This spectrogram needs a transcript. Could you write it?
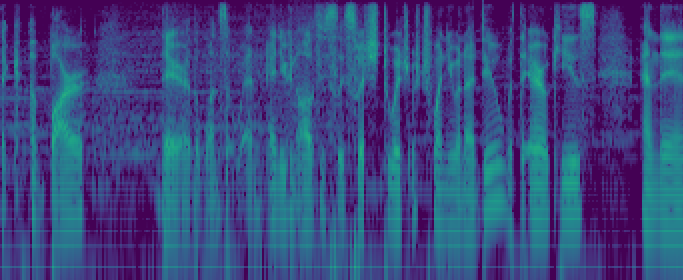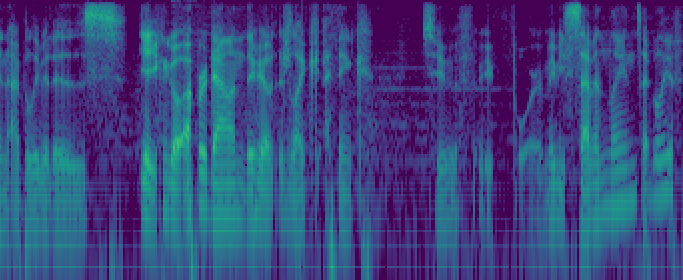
like a bar they're the ones that win. And you can obviously switch to which, which one you want to do with the arrow keys. And then I believe it is, yeah, you can go up or down. There's like, I think, two, three, four, maybe seven lanes, I believe.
